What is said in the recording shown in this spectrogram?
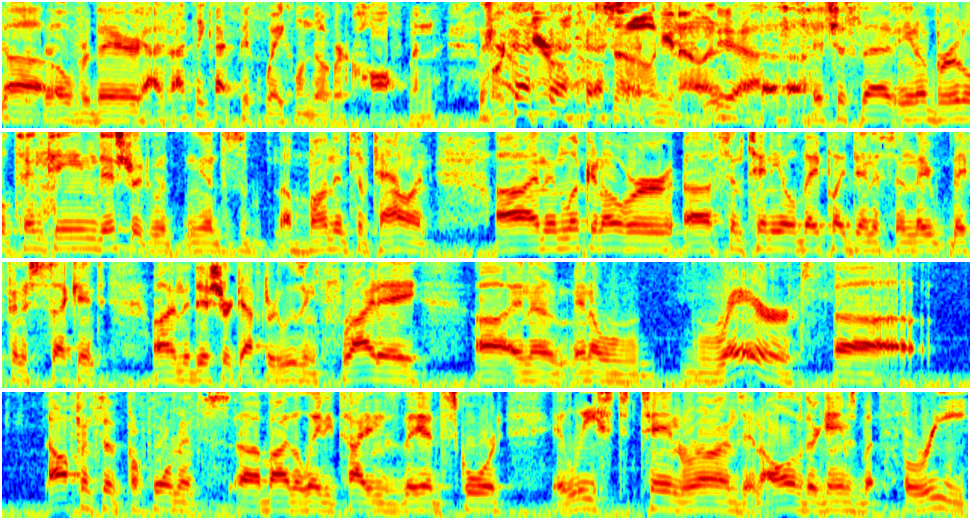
uh, over there. Yeah, I, I think I'd pick Wakeland over Kaufman or Terrell. so you know, it's- yeah, it's just that you know brutal ten team district with you know just abundance of talent. Uh, and then looking over uh, Centennial, they play Denison. They they finished second uh, in the district after losing Friday uh, in a in a rare. Uh, offensive performance uh, by the Lady Titans. They had scored at least 10 runs in all of their games, but three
